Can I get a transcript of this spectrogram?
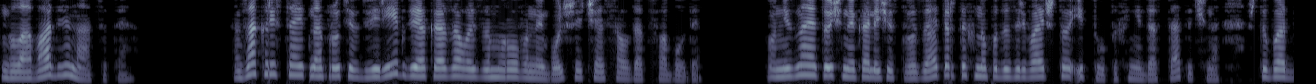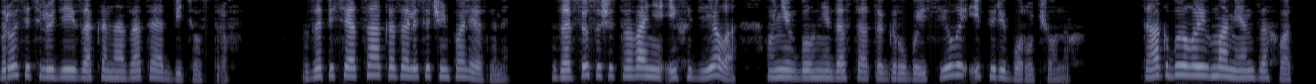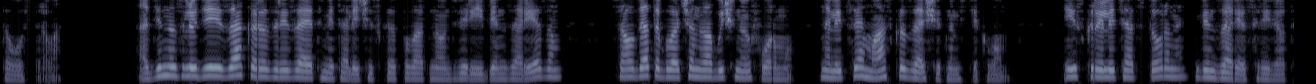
Глава двенадцатая. Закари стоит напротив двери, где оказалась замурованной большая часть солдат свободы. Он не знает точное количество запертых, но подозревает, что и тут их недостаточно, чтобы отбросить людей из Ака назад и отбить остров. Записи отца оказались очень полезными. За все существование их дела у них был недостаток грубой силы и перебор ученых. Так было и в момент захвата острова. Один из людей Зака разрезает металлическое полотно двери бензорезом. Солдат облачен в обычную форму, на лице маска с защитным стеклом. Искры летят в стороны, бензорез ревет.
